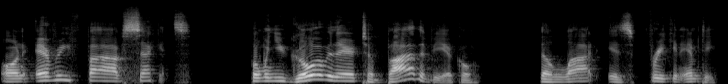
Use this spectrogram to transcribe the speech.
on every five seconds. But when you go over there to buy the vehicle, the lot is freaking empty.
